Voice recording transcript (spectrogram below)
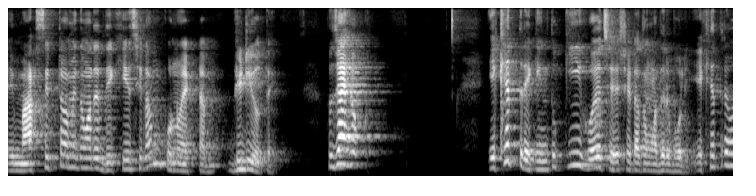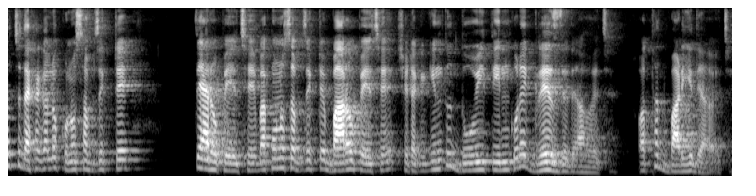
এই মার্কশিটটাও আমি তোমাদের দেখিয়েছিলাম কোনো একটা ভিডিওতে। তো যাই হোক, এক্ষেত্রে কিন্তু কি হয়েছে সেটা তোমাদের বলি। এক্ষেত্রে হচ্ছে দেখা গেল কোনো সাবজেক্টে তেরো পেয়েছে বা কোনো সাবজেক্টে বারো পেয়েছে, সেটাকে কিন্তু দুই, তিন করে গ্রেস দিয়ে দেওয়া হয়েছে, অর্থাৎ বাড়িয়ে দেওয়া হয়েছে।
